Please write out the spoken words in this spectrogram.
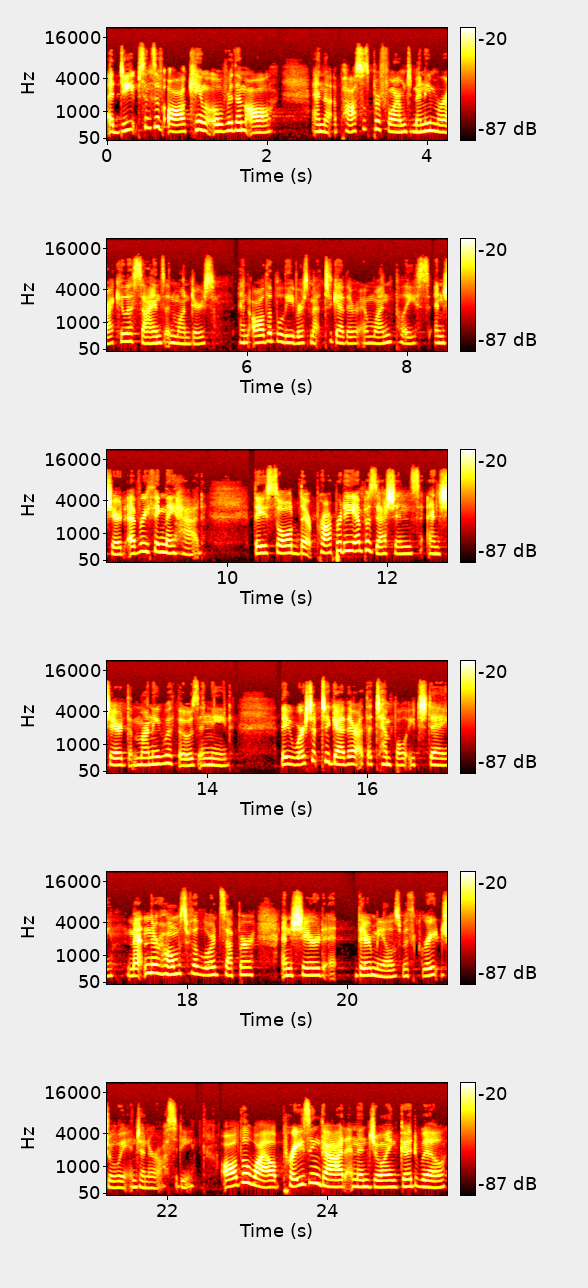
A deep sense of awe came over them all, and the apostles performed many miraculous signs and wonders. And all the believers met together in one place and shared everything they had. They sold their property and possessions and shared the money with those in need. They worshiped together at the temple each day, met in their homes for the Lord's Supper, and shared their meals with great joy and generosity, all the while praising God and enjoying goodwill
